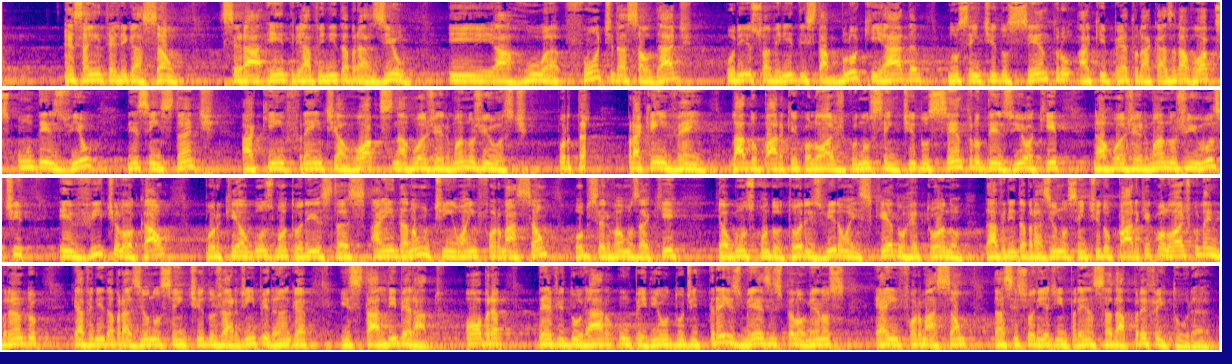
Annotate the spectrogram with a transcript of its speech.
Essa interligação será entre a Avenida Brasil e a Rua Fonte da Saudade. Por isso, a avenida está bloqueada no sentido centro, aqui perto da Casa da Vox. Um desvio nesse instante, aqui em frente à Vox, na Rua Germano Giusti. Portanto, para quem vem lá do Parque Ecológico no sentido centro, desvio aqui na rua Germano Giusti, evite local, porque alguns motoristas ainda não tinham a informação. Observamos aqui que alguns condutores viram à esquerda o retorno da Avenida Brasil no sentido Parque Ecológico, lembrando que a Avenida Brasil no sentido Jardim Piranga está liberado. Obra deve durar um período de três meses, pelo menos, é a informação da assessoria de imprensa da Prefeitura.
